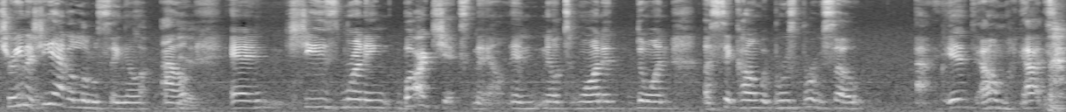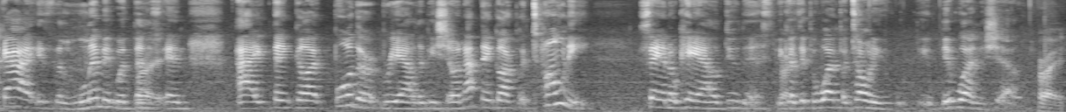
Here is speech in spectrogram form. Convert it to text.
Trina, she had a little single out, Yeah. and she's running Bar Chicks now, and you know Tawana doing a sitcom with Bruce Bruce. So, it oh my God, the sky is the limit with us, Right. and I thank God for the reality show, and I thank God for Toni saying, "Okay, I'll do this," because Right. if it wasn't for Toni, it, it wasn't a show. Right.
